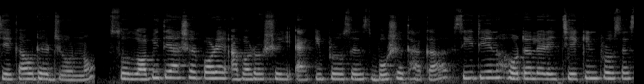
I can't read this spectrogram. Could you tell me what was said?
চেক আউটের জন্য। সো লবিতে আসার পরে আবারও সেই একই প্রসেস বসে থাকা। সিটিএন হোটেলের এই চেক ইন প্রসেস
